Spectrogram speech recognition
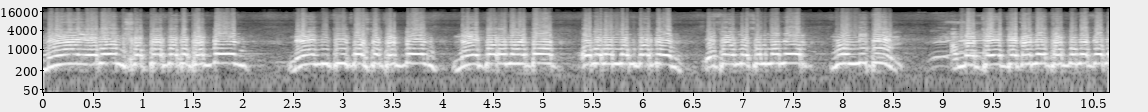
ন্যায় এবং সত্যের পথে থাকবেন, ন্যায় নীতির পাশে থাকবেন, ন্যায় করোনায় পথ অবলম্বন করবেন এটা মুসলমানের মূল নীতি আমরা যে যেখানে থাকব না কেন,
